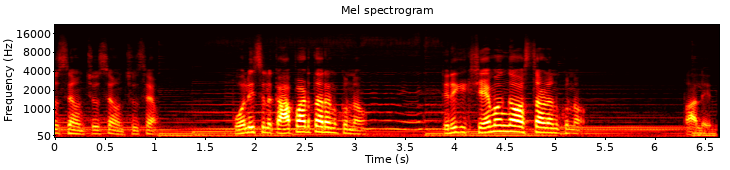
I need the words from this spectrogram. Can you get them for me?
చూసాం చూసాం చూసాం. పోలీసులు కాపాడతారనుకున్నాం. తిరిగి క్షేమంగా వస్తాడనుకున్నాం. రాలేదు.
